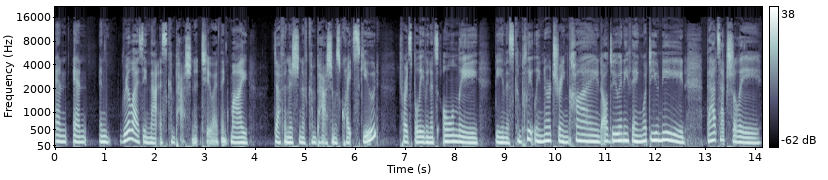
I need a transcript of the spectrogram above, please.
and and and realizing that is compassionate too. I think my definition of compassion was quite skewed towards believing it's only being this completely nurturing, kind, I'll do anything, what do you need? That's actually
